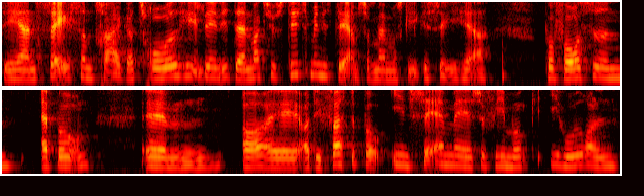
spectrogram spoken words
Det er en sag, som trækker tråde helt ind i Danmarks Justitsministerium, som man måske kan se her på forsiden af bogen. Øhm, og, øh, og det er første bog i en serie med Sofie Munk i hovedrollen.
